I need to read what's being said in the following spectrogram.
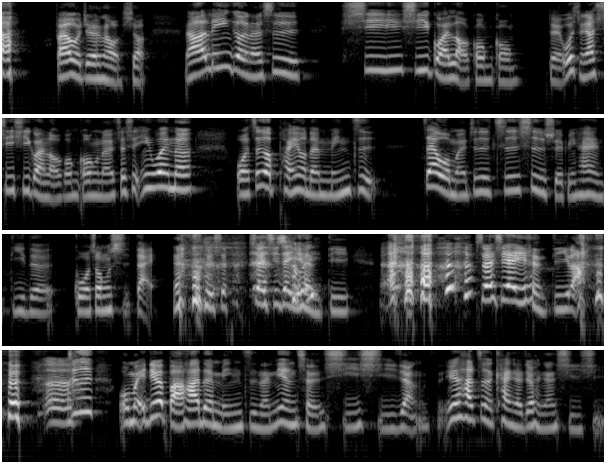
反正我觉得很好笑。然后另一个呢是吸吸管老公公。对，为什么叫吸吸管老公公呢？就是因为呢，我这个朋友的名字，在我们就是知识水平还很低的国中时代，虽然现在也很低，虽然现在也很低啦，就是我们一定会把他的名字呢念成西西这样子，因为他真的看起来就很像西西，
